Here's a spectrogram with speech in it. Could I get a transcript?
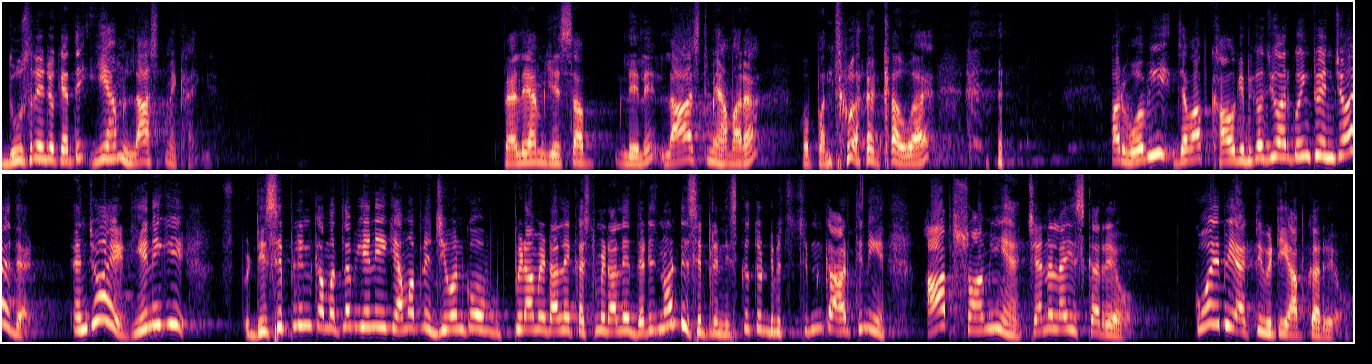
दूसरे जो कहते हैं, ये हम लास्ट में खाएँगे। पहले हम ये सब ले लें। लास्ट में हमारा वो पंथुआ रखा हुआ है। और वो भी जब आप खाओगे because you are going to enjoy that enjoy it ये नहीं कि डिसिप्लिन का मतलब ये नहीं कि हम अपने जीवन को पीड़ा में डालें, कष्ट में डालें. दैट इज़ नॉट डिसिप्लिन इसका तो डिसिप्लिन का अर्थ ही नहीं है. आप स्वामी हैं चैनलाइज कर रहे हो. कोई भी एक्टिविटी आप कर रहे हो.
